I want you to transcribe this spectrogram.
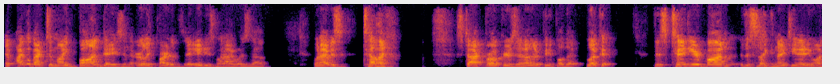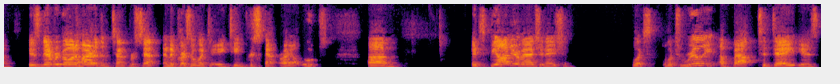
if, I go back to my bond days in the early part of the '80s when I was uh, when I was telling stockbrokers and other people that look at this 10-year bond. This is like 1981 is never going higher than 10%, and of course it went to 18%. Right? Oops. Um, it's beyond your imagination. What's what's really about today is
